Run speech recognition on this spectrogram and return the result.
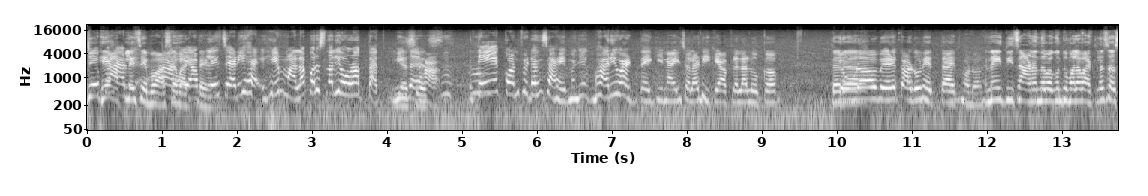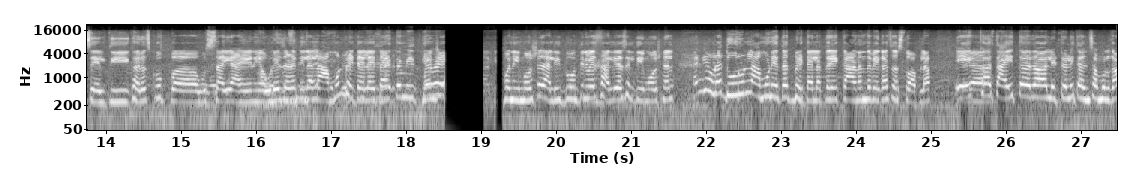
जे हे पण आपलेच आहे बुवा, असं हा, हे वाटतंय. आपलेच आहे आणि हे- हे मला पर्सनली ओळखतात मी Yes, जे- yes. हा. ते एक कॉन्फिडन्स आहे म्हणजे भारी वाटतंय की नाही चला ठीक आहे आपल्याला लोक तर एवढा वेळ काढून येत आहेत म्हणून नाही तिचा आनंद बघून तुम्हाला वाटलंच असेल ती खरंच खूप अ, उत्साही आहे आणि एवढे जण तिला लांबून भेटायला येतात म्हणजे ती पण इमोशनल झाली दोन तीन वेळेस झाली असेल ती इमोशनल कारण की एवढ्या दुरून लांबून येतात भेटायला तर एक आनंद वेगळाच असतो आपला. एक ताई तर लिटरली त्यांचा मुलगा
